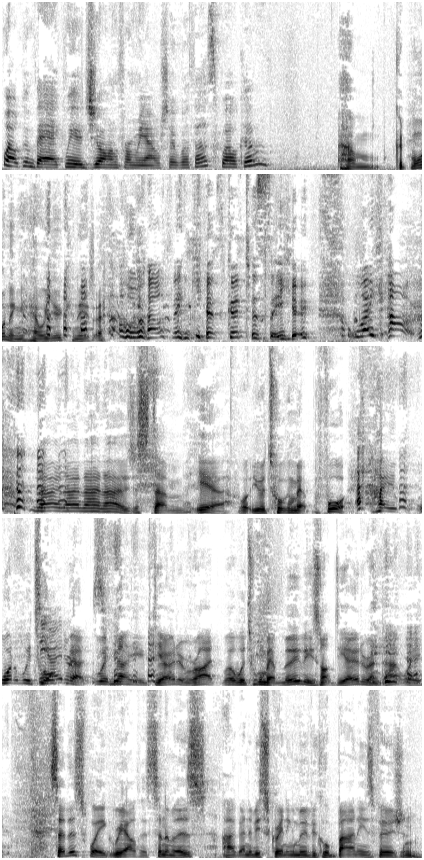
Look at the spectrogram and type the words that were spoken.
Welcome back. We have John from Rialto with us. Welcome. Um, good morning. How are you, Kanita? Oh, well, thank you. It's good to see you. Wake up. no, no, no, no. Just um, yeah, what you were talking about before. Hey, what are we talking about? Deodorant. we no, deodorant, right? Well, we're talking about movies, not deodorant, aren't we? So this week, Rialto Cinemas are going to be screening a movie called Barney's Version.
